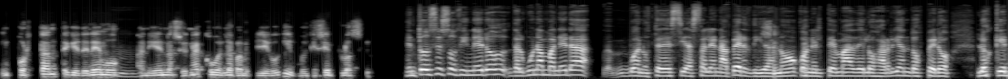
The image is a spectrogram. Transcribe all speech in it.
importante que tenemos mm. a nivel nacional como es la Pampilla Coquimbo, que siempre lo ha sido. Entonces esos dineros, de alguna manera, bueno, usted decía, salen a pérdida, ¿no? Con el tema de los arriendos, pero los que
